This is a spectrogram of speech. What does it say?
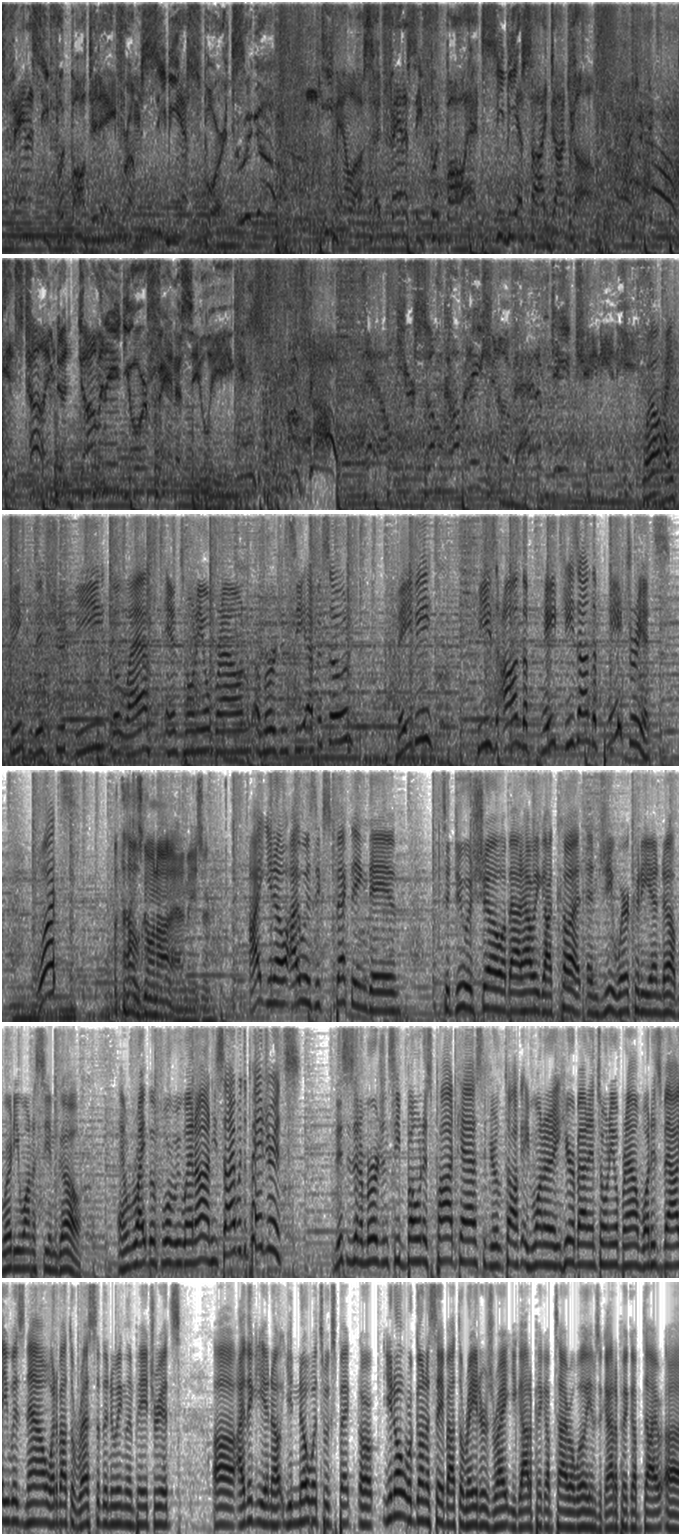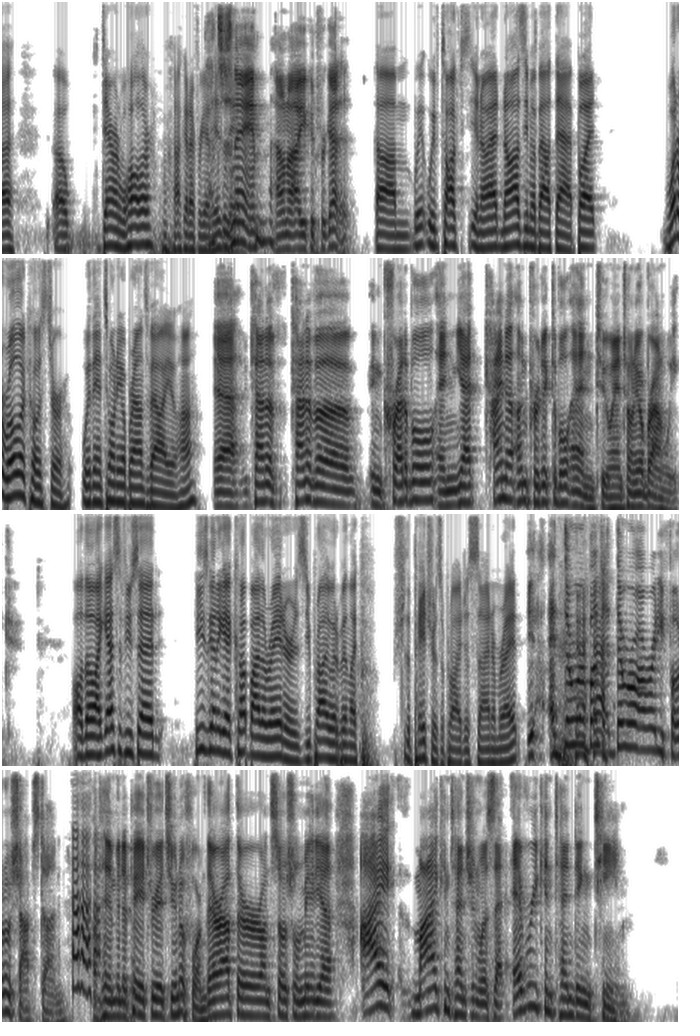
is Fantasy Football Today from CBS Sports. Here we go. Email us at fantasyfootball at cbsi.com. Here we go. It's time to dominate your fantasy league. Let's go. Now, here's some combination of Adam, Dave, Jamie, and Heath. Well, I think this should be the last Antonio Brown emergency episode. Maybe he's on the pa- he's on the Patriots. What? What the hell's going on, Adam Aizer? I you know I was expecting Dave to do a show about how he got cut and gee where could he end up? Where do you want to see him go? And right before we went on, he signed with the Patriots. This is an emergency bonus podcast. If you're talking, if you want to hear about Antonio Brown, what his value is now, what about the rest of the New England Patriots? Uh, I think you know you know what to expect, or you know what we're gonna say about the Raiders, right? You got to pick up Tyrell Williams. You got to pick up Ty, uh, uh, Darren Waller. How could I forget That's his, his name. I don't know how you could forget it. um, we, we've talked, you know, ad nauseum about that, but what a roller coaster with Antonio Brown's value, huh? Yeah, kind of, kind of a incredible and yet kind of unpredictable end to Antonio Brown week. Although I guess if you said he's going to get cut by the Raiders, you probably would have been like, the Patriots will probably just sign him, right? Yeah, and there were a bunch. Of, there were already photoshops done of him in a Patriots uniform. They're out there on social media. I my contention was that every contending team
